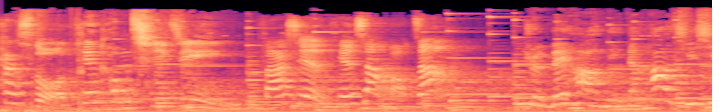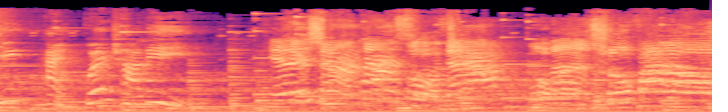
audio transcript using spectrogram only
探索天空奇景，发现天上宝藏。准备好你的好奇心和观察力，天上探索家，我们出发喽！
